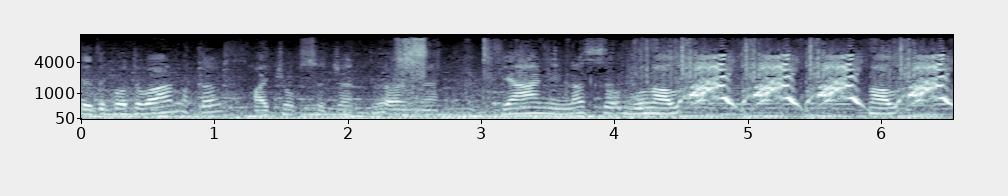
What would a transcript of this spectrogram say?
Dedikodu var mı kız? Ay çok sıcak görme. Yani nasıl bunal... Ay ay ay! Bunal ay!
